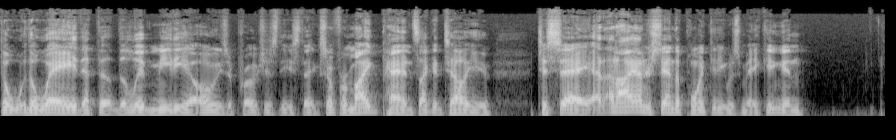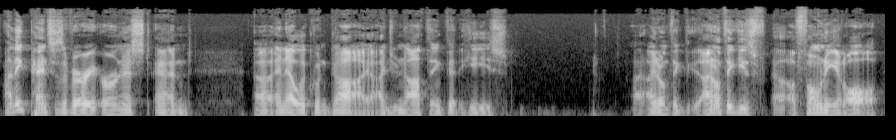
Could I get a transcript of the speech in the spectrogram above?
the the way that the the lib media always approaches these things. So for Mike Pence, I can tell you to say, and, and I understand the point that he was making, and I think Pence is a very earnest and uh, an eloquent guy. I do not think that he's. I, I don't think I don't think he's a phony at all.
